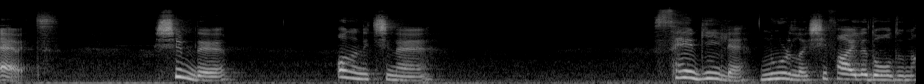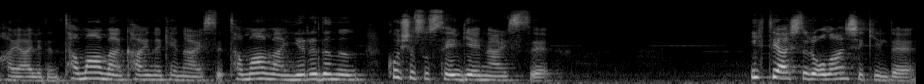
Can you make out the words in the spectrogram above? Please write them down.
Evet. Şimdi onun içine sevgiyle, nurla, şifayla dolduğunu hayal edin. Tamamen kaynak enerjisi, tamamen yaradanın koşulsuz sevgi enerjisi. ihtiyaçları olan şekilde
